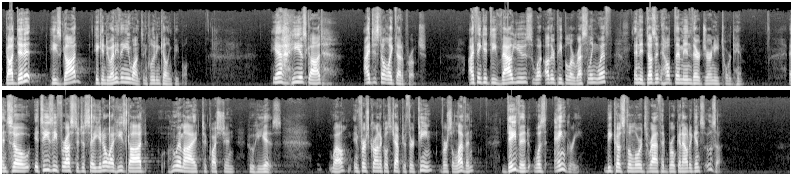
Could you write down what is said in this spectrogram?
God did it. He's God. He can do anything he wants, including killing people. Yeah, he is God. I just don't like that approach. I think it devalues what other people are wrestling with, and it doesn't help them in their journey toward him. And so it's easy for us to just say, you know what, he's God. Who am I to question who he is? Well, in 1 Chronicles chapter 13, verse 11, David was angry because the Lord's wrath had broken out against Uzzah.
